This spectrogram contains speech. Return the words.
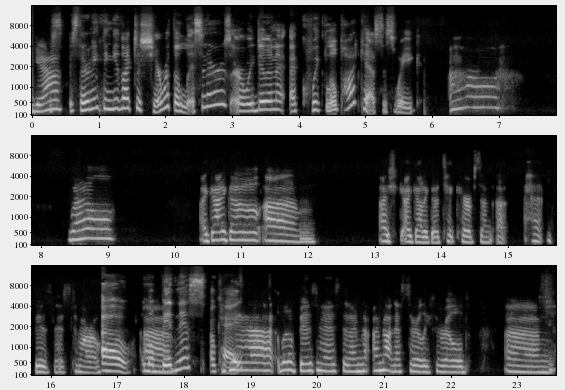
Yeah. Is, is there anything you'd like to share with the listeners or are we doing a, a quick little podcast this week? Oh, well, I gotta go. Um, I sh- I gotta go take care of some uh, business tomorrow. Oh, a little Um, business? Okay. Yeah, a little business that I'm not. I'm not necessarily thrilled. Um,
